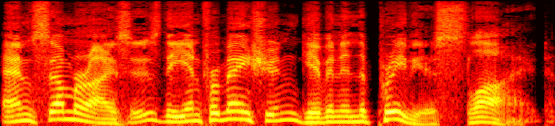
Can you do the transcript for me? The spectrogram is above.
and summarizes the information given in the previous slide.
